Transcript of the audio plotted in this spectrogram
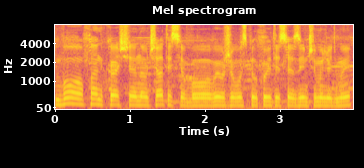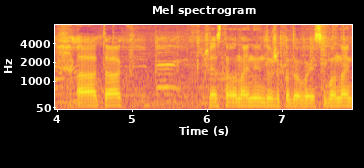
Бо офлайн краще навчатися, бо ви вживу спілкуєтеся з іншими людьми, а так Чесно, онлайн не дуже подобається, бо онлайн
